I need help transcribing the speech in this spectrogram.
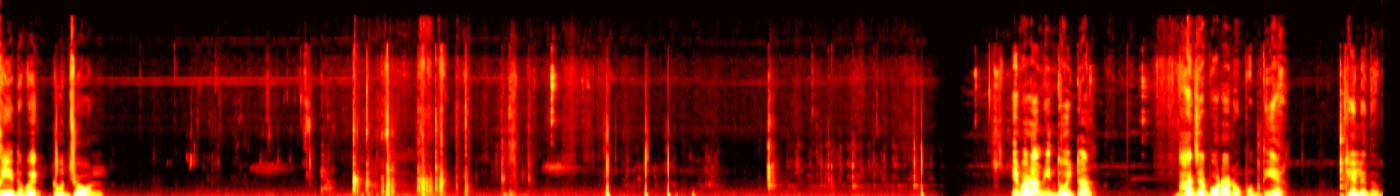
দিয়ে দেবো একটু জল। এবার আমি দইটা ভাজা বড়ার ওপর দিয়ে ঢেলে দেব।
